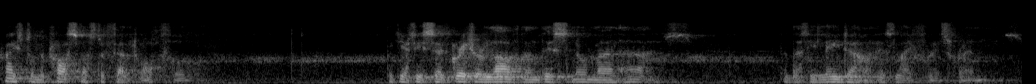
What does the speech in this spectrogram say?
Christ on the cross must have felt awful. But yet he said, Greater love than this no man has, than that he lay down his life for his friends.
